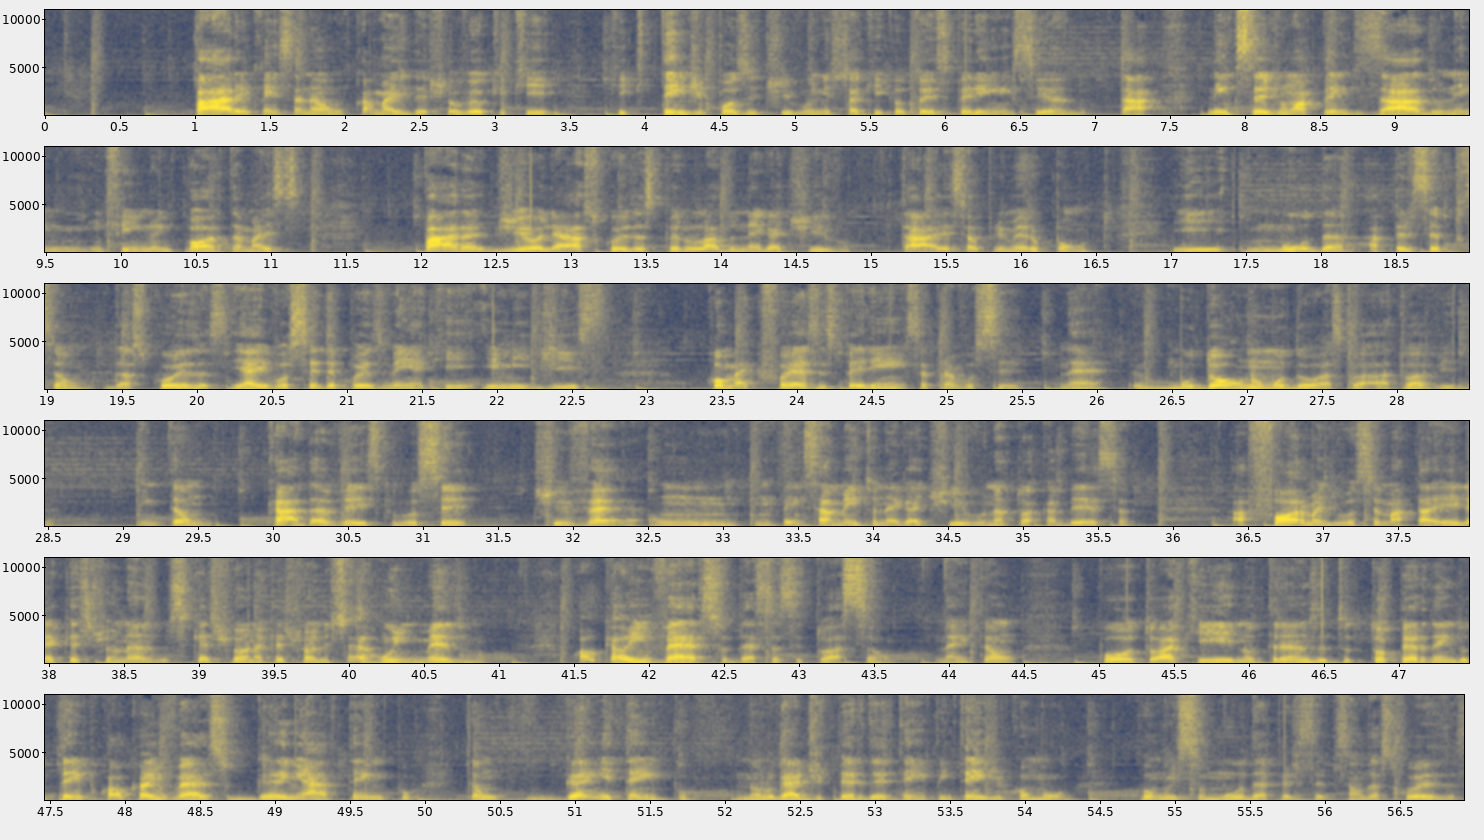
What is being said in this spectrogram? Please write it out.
para e pensa, não, calma aí, deixa eu ver o que, que, que, que tem de positivo nisso aqui que eu estou experienciando, tá? Nem que seja um aprendizado, nem, enfim, não importa, mas para de olhar as coisas pelo lado negativo, tá? Esse é o primeiro ponto e muda a percepção das coisas e aí você depois vem aqui e me diz como é que foi essa experiência para você, né? Mudou ou não mudou a tua, a tua vida? Então, cada vez que você tiver um, um pensamento negativo na tua cabeça, a forma de você matar ele é questionando. Se questiona, questiona, isso é ruim mesmo? Qual que é o inverso dessa situação? Né? Então, pô, tô aqui no trânsito, tô perdendo tempo. Qual que é o inverso? Ganhar tempo. Então, ganhe tempo no lugar de perder tempo. Entende como, como isso muda a percepção das coisas?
